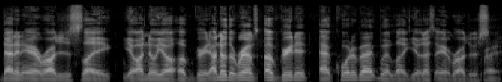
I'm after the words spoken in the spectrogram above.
That and Aaron Rodgers, like, yo, I know y'all upgraded. I know the Rams upgraded at quarterback, but like, yo, that's Aaron Rodgers. Right.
